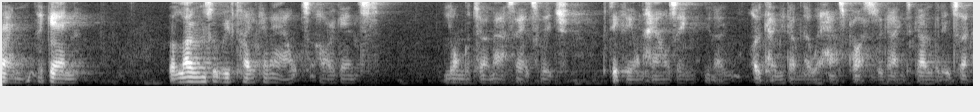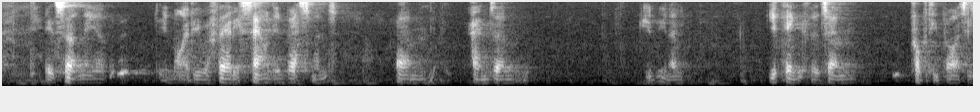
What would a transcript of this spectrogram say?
um, again, the loans that we've taken out are against longer term assets, which particularly on housing, you know, okay, we don't know where house prices are going to go, but it's a, it's certainly, a, in my view, a fairly sound investment. Um, and, um, you, you know, you'd think that um, property prices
